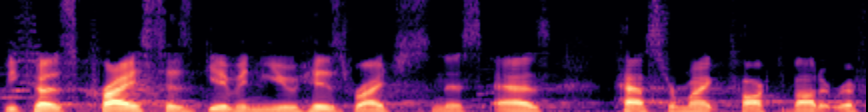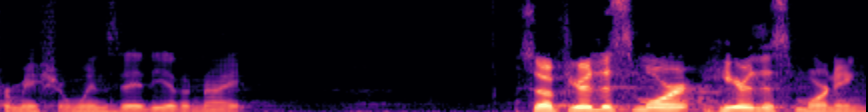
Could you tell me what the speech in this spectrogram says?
because Christ has given you his righteousness as Pastor Mike talked about at Reformation Wednesday the other night. So if you're this mor- here this morning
